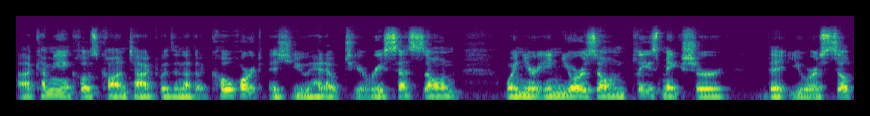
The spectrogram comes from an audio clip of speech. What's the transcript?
uh, coming in close contact with another cohort as you head out to your recess zone. When you're in your zone, please make sure that you are still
